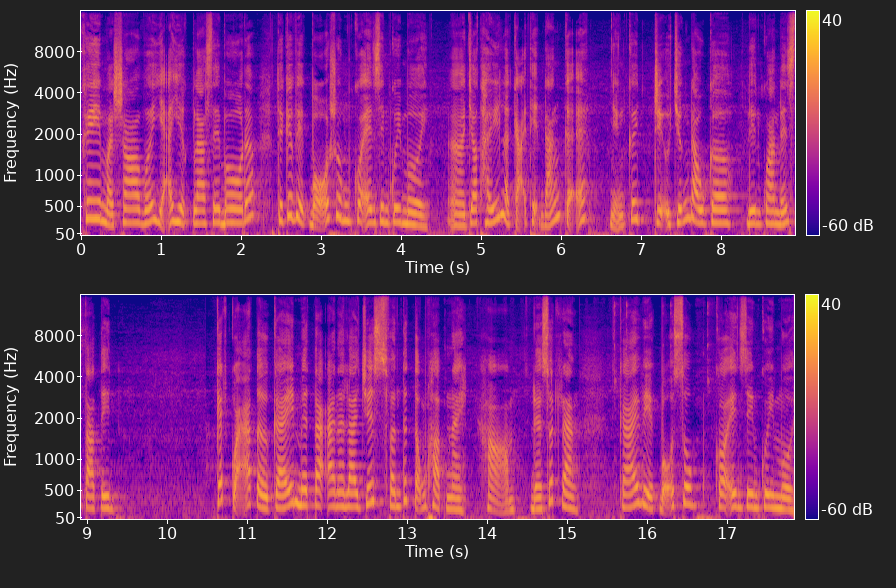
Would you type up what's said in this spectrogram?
Khi mà so với giả dược placebo đó thì cái việc bổ sung coenzyme Q10 à, ờ, cho thấy là cải thiện đáng kể những cái triệu chứng đau cơ liên quan đến statin. Kết quả từ cái meta-analysis phân tích tổng hợp này, họ đề xuất rằng cái việc bổ sung coenzyme Q10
